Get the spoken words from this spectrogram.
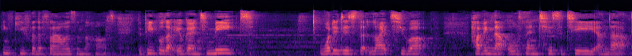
Thank you for the flowers and the hearts. The people that you're going to meet, what it is that lights you up, having that authenticity and that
